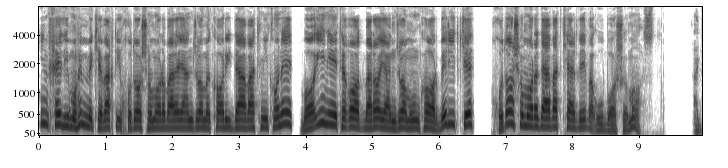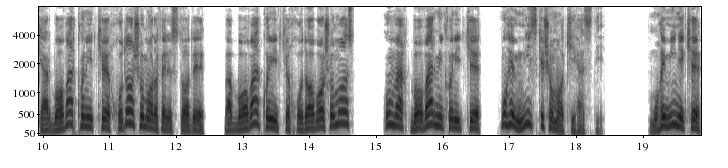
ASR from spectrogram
این خیلی مهمه که وقتی خدا شما را برای انجام کاری دعوت می‌کنه با این اعتقاد برای انجام اون کار برید که خدا شما را دعوت کرده و او با شماست. اگر باور کنید که خدا شما را فرستاده و باور کنید که خدا با شماست اون وقت باور می‌کنید که مهم نیست که شما کی هستید مهم اینه که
